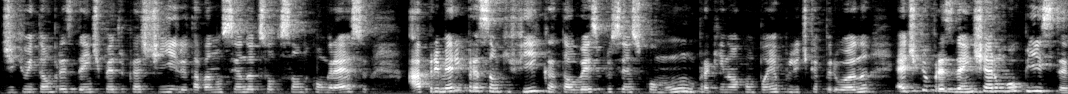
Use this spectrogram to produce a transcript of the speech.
de que o então presidente Pedro Castilho estava anunciando a dissolução do Congresso, a primeira impressão que fica, talvez para o senso comum, para quem não acompanha a política peruana, é de que o presidente era um golpista,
